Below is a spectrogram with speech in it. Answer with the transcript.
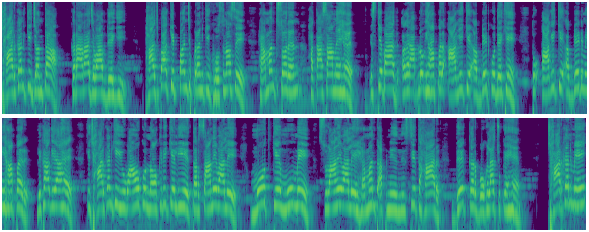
झारखंड की जनता करारा जवाब देगी। भाजपा के पंच प्रण की घोषणा से हेमंत सोरेन हताशा में है। इसके बाद अगर आप लोग यहाँ पर आगे के अपडेट को देखें तो आगे के अपडेट में यहाँ पर लिखा गया है कि झारखंड के युवाओं को नौकरी के लिए तरसाने वाले, मौत के मुँह में सुलाने वाले हेमंत अपनी निश्चित हार देखकर बोखला चुके हैं। झारखंड में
